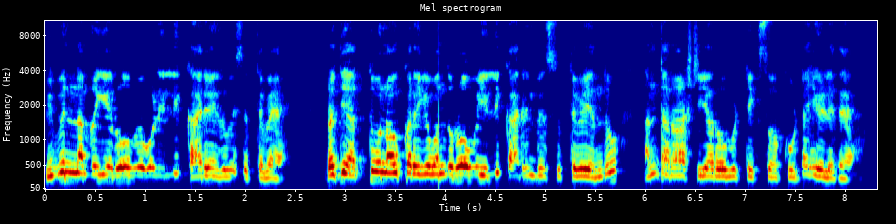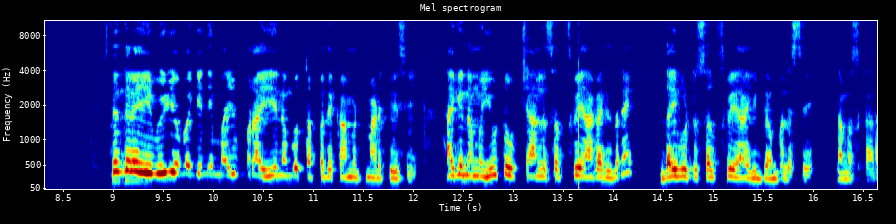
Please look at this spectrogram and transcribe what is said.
ವಿಭಿನ್ನ ಬಗೆಯ ರೋಬೋಗಳು ಇಲ್ಲಿ ಕಾರ್ಯನಿರ್ವಹಿಸುತ್ತಿವೆ. ಪ್ರತಿ ಹತ್ತು ನೌಕರಿಗೆ ಒಂದು ರೋಬೋ ಇಲ್ಲಿ ಕಾರ್ಯನಿರ್ವಹಿಸುತ್ತಿವೆ ಎಂದು ಅಂತಾರಾಷ್ಟ್ರೀಯ ರೋಬೋಟಿಕ್ಸ್ ಒಕ್ಕೂಟ ಹೇಳಿದೆ. ಸ್ನೇಹಿತರೆ, ಈ ವಿಡಿಯೋ ಬಗ್ಗೆ ನಿಮ್ಮ ಅಭಿಪ್ರಾಯ ಏನೆಂಬುದು ತಪ್ಪದೆ ಕಾಮೆಂಟ್ ಮಾಡಿ ತಿಳಿಸಿ. ಹಾಗೆ ನಮ್ಮ ಯೂಟ್ಯೂಬ್ ಚಾನಲ್ ಸಬ್ಸ್ಕ್ರೈಬ್ ಆಗದಿದ್ದರೆ ದಯವಿಟ್ಟು ಸಬ್ಸ್ಕ್ರೈಬ್ ಆಗಿ ಬೆಂಬಲಿಸಿ. ನಮಸ್ಕಾರ.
